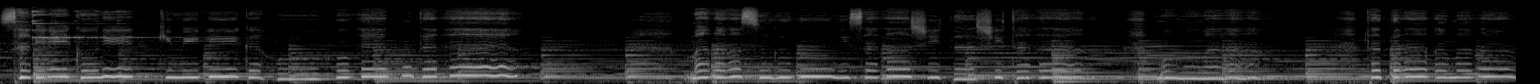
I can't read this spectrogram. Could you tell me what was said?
最後に君が微笑んでまっすぐに差し出したものはただ甘い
